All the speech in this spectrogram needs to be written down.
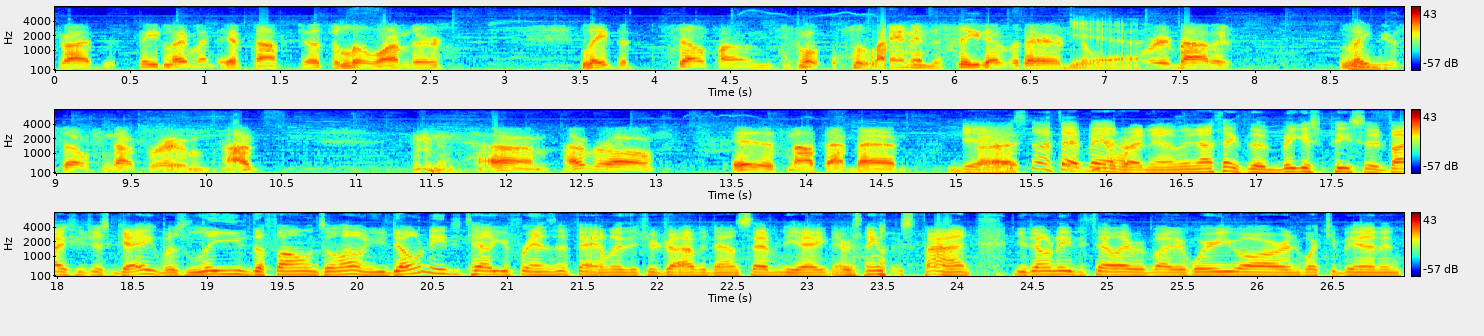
drive the speed limit, if not just a little under. Leave the cell phones laying in the seat over there. Yeah. Don't worry about it. Leave Mm. yourself enough room. I, um, overall, it, it's not that bad. Yeah, But it's not that you bad right now. I mean, I think the biggest piece of advice you just gave was leave the phones alone. You don't need to tell your friends and family that you're driving down 78 and everything looks fine. You don't need to tell everybody where you are and what you've been and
